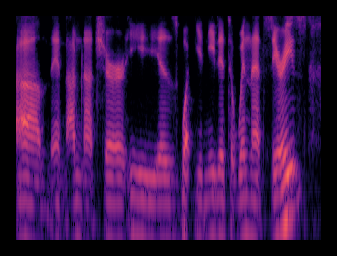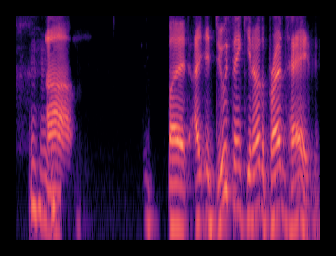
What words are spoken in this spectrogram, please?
um, and I'm not sure he is what you needed to win that series. Mm-hmm. Um, but I, I do think, you know, the Preds, hey,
